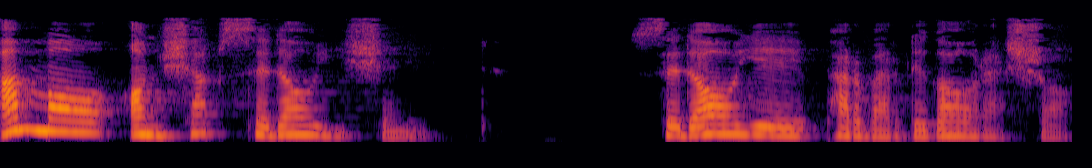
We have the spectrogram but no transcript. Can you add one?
اما آن شب صدایی شنید. صدای پروردگارش را.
